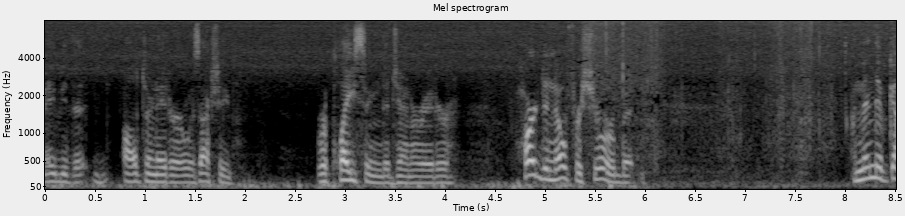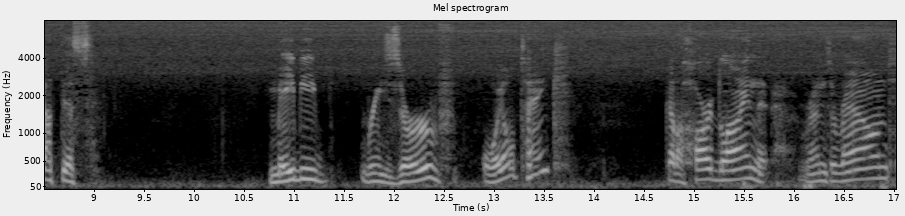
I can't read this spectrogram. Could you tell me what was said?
Maybe the alternator was actually replacing the generator. Hard to know for sure, but. And then they've got this maybe reserve oil tank. Got a hard line that runs around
